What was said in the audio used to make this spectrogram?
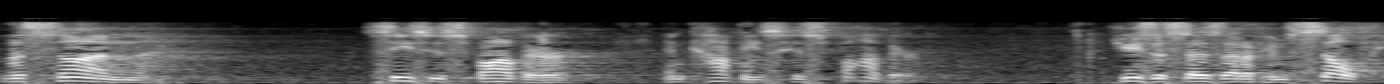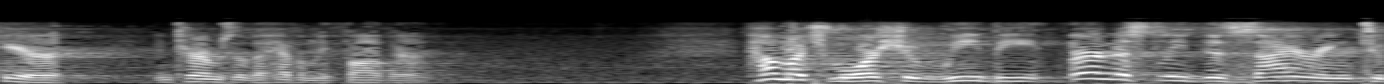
The son sees his father and copies his father. Jesus says that of himself here in terms of the Heavenly Father how much more should we be earnestly desiring to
